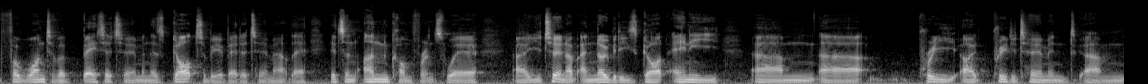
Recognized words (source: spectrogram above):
for want of a better term, and there's got to be a better term out there. It's an unconference where uh, you turn up and nobody's got any. Um, uh, Pre uh, predetermined um,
